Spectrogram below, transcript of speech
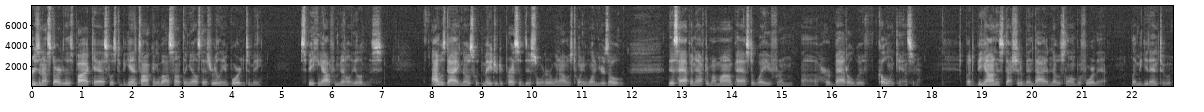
Reason I started this podcast was to begin talking about something else that's really important to me speaking out from mental illness. I was diagnosed with major depressive disorder when I was 21 years old. This happened after my mom passed away from uh, her battle with colon cancer. But to be honest, I should have been diagnosed long before that. Let me get into it.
